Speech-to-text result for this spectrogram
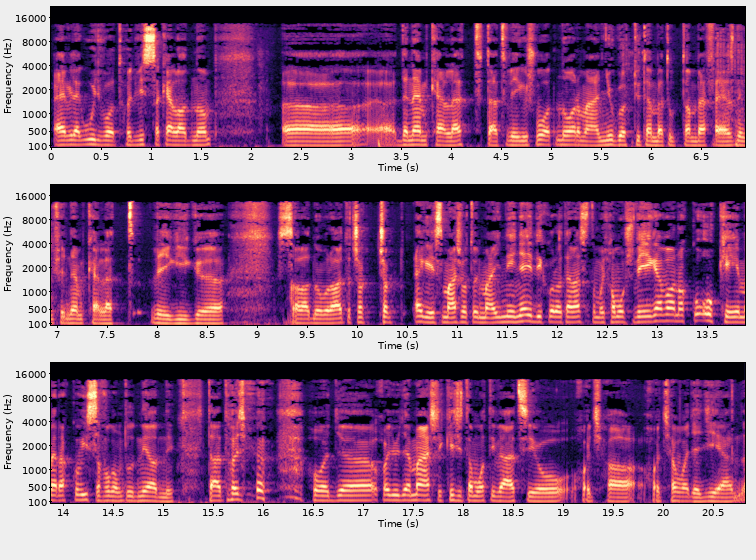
elvileg úgy volt, hogy vissza kell adnom, de nem kellett, tehát végül is volt normál, nyugodt ütembe tudtam befejezni, úgyhogy nem kellett végig szaladnom rajta, csak, csak egész más volt, hogy már így negyedik óra után azt mondtam, hogy ha most vége van, akkor oké, okay, mert akkor vissza fogom tudni adni. Tehát, hogy, hogy, hogy ugye másik kicsit a motiváció, hogyha, hogyha vagy egy ilyen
